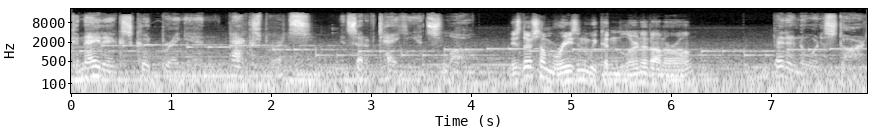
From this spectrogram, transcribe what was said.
Conatix could bring in experts instead of taking it slow. Is there some reason we couldn't learn it on our own? They didn't know where to start.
